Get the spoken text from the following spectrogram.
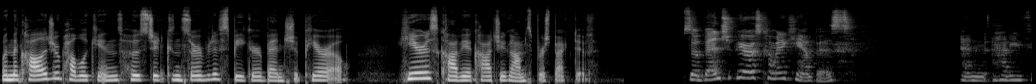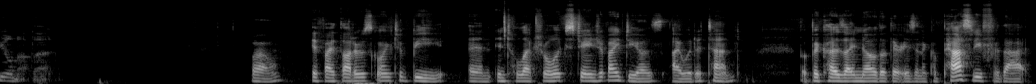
when the college Republicans hosted conservative speaker Ben Shapiro. Here's Kavya Kachugam's perspective. So Ben Shapiro's coming to campus. And how do you feel about that? Well, if I thought it was going to be an intellectual exchange of ideas, I would attend. But because I know that there isn't a capacity for that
